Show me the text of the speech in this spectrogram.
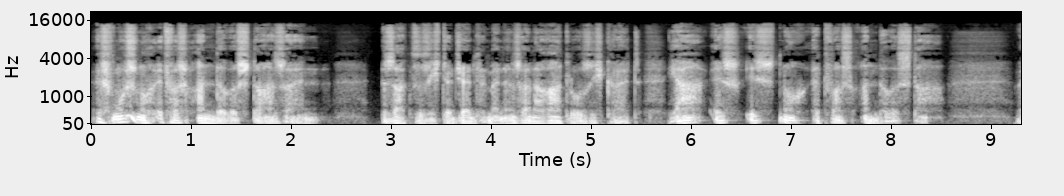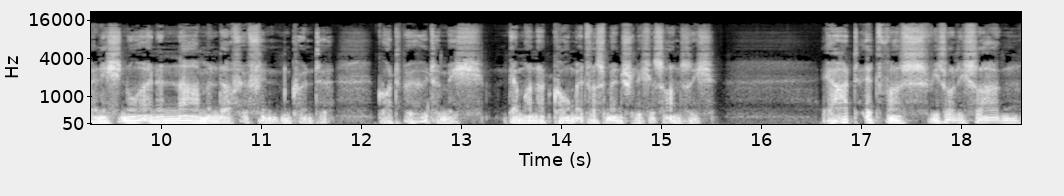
Es muss noch etwas anderes da sein, sagte sich der Gentleman in seiner Ratlosigkeit. Ja, es ist noch etwas anderes da. Wenn ich nur einen Namen dafür finden könnte. Gott behüte mich. Der Mann hat kaum etwas Menschliches an sich. Er hat etwas, wie soll ich sagen,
